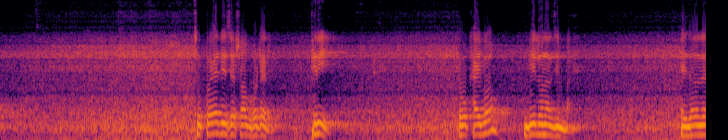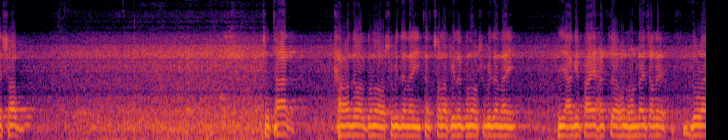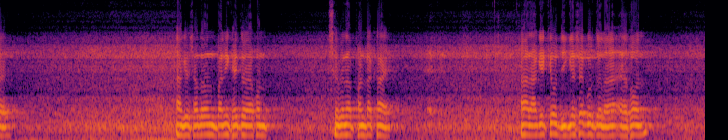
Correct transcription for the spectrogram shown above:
চুপ করে দিয়েছে সব হোটেল। ফ্রি। ও খাইব বিল ওনার জিম্মায়। এই ধরনের সব তো তার খাওয়া দাওয়ার কোনো অসুবিধা নাই, তার চলাফেরার কোনো অসুবিধা নাই। যে আগে পায়ে হাঁটতো এখন হন্ডায় চলে, দৌড়ায়। আগে সাধারণ পানি খাইত, এখন সেভেন আপ ফান্টা খায়। আর আগে কেউ জিজ্ঞাসা করতো না, এখন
